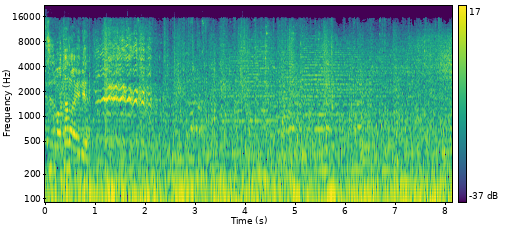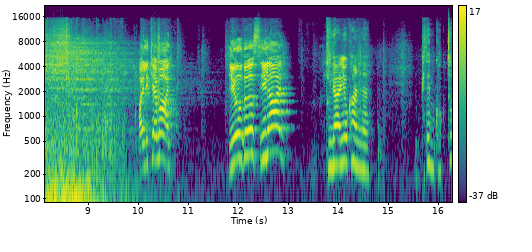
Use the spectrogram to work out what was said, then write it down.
vatan haini. Ali Kemal. Yıldız, Hilal. Hilal yok anne. Pide mi koktu?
